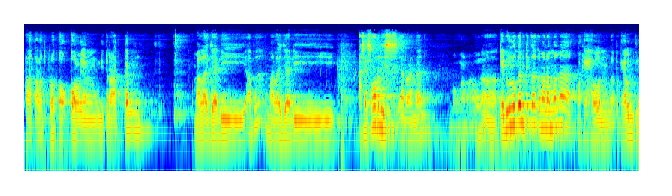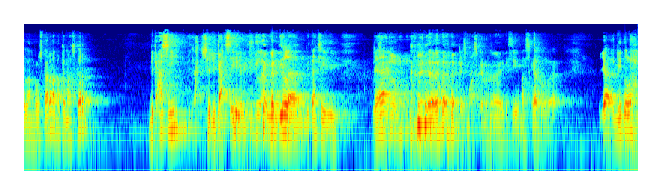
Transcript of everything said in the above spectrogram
alat-alat protokol yang diterapkan malah jadi apa malah jadi aksesoris sekarang kan. Mau nggak mau. Eh, kayak dulu kan kita ke mana-mana pakai helm nggak pakai helm tilang. Kalau sekarang nggak pakai masker dikasih. Dikasih. Dikasih. Nggak ditilang dikasih ya. helm. Dikasih masker. Eh, dikasih masker. Ya gitulah.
